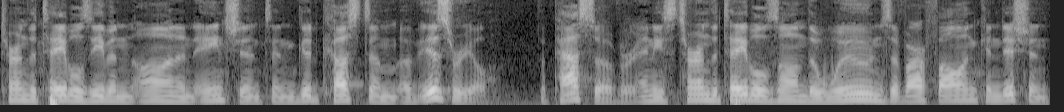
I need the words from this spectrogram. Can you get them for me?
turned the tables even on an ancient and good custom of Israel, the Passover. And he's turned the tables on the wounds of our fallen condition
